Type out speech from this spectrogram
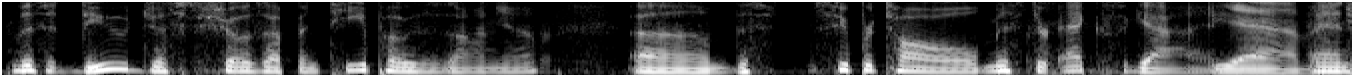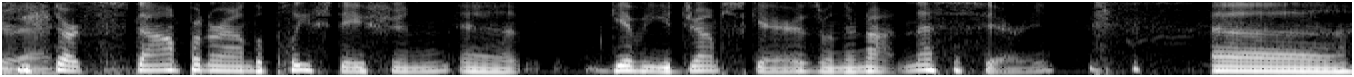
this dude just shows up and T poses on you. Um, this super tall Mr. X guy. Yeah, And he X. starts stomping around the police station, uh, giving you jump scares when they're not necessary. uh,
